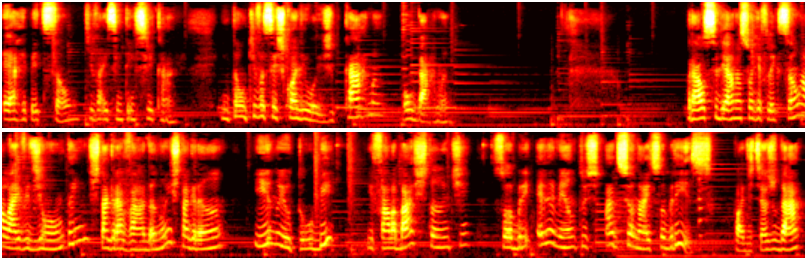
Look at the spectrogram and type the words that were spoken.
é a repetição que vai se intensificar. Então, o que você escolhe hoje, karma ou dharma? Para auxiliar na sua reflexão, a live de ontem está gravada no Instagram e no YouTube e fala bastante sobre elementos adicionais sobre isso. Pode te ajudar,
